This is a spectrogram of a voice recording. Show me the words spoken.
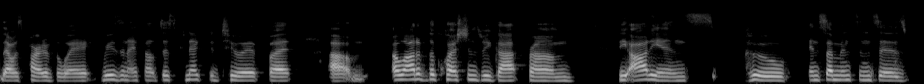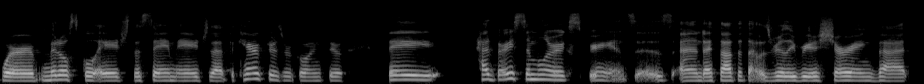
that was part of the way reason I felt disconnected to it. But um, a lot of the questions we got from the audience who in some instances were middle school age, the same age that the characters were going through, they had very similar experiences. And I thought that that was really reassuring that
